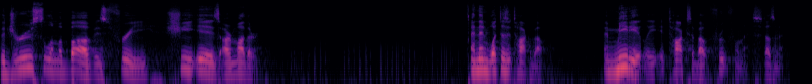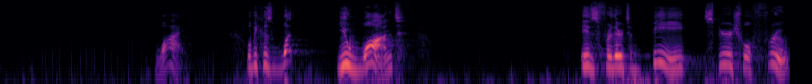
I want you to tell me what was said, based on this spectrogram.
The Jerusalem above is free. She is our mother. And then what does it talk about? Immediately, it talks about fruitfulness, doesn't it? Why? Well, because what you want is for there to be spiritual fruit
